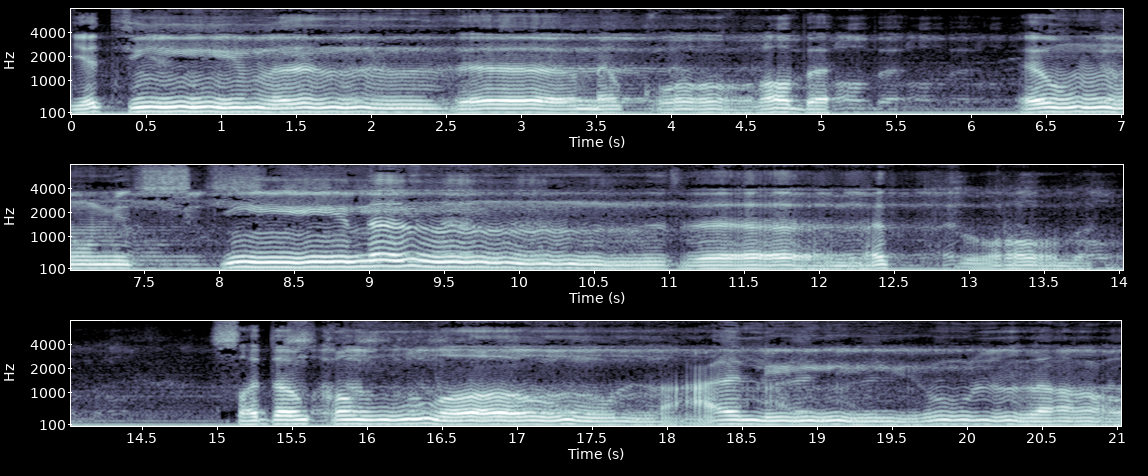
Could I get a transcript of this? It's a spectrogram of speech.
يتيما ذا مقربة أو مسكينا ذا متربة صدق الله العلي العظيم.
